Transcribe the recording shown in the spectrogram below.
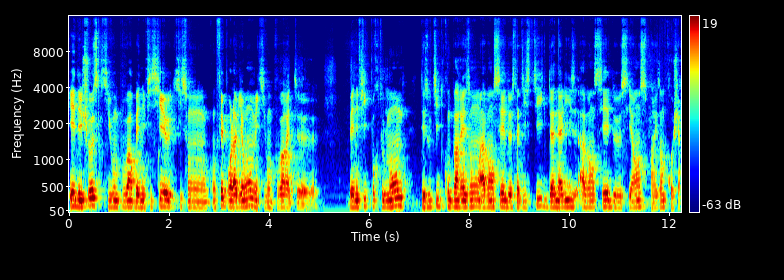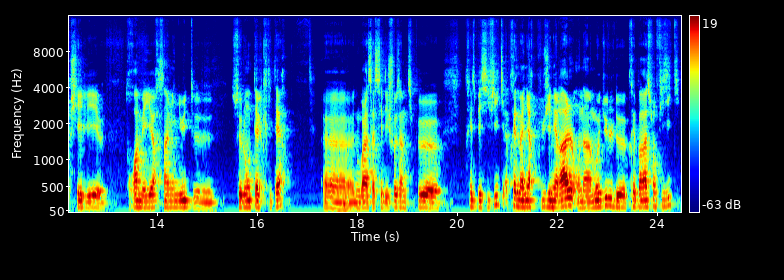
et des choses qui vont pouvoir bénéficier, qui sont qu'on fait pour l'aviron, mais qui vont pouvoir être euh, bénéfiques pour tout le monde. Des outils de comparaison avancés de statistiques, d'analyse avancée de séances, par exemple, rechercher les trois meilleures 5 minutes selon tel critère. donc voilà, ça c'est des choses un petit peu très spécifique. Après, de manière plus générale, on a un module de préparation physique.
